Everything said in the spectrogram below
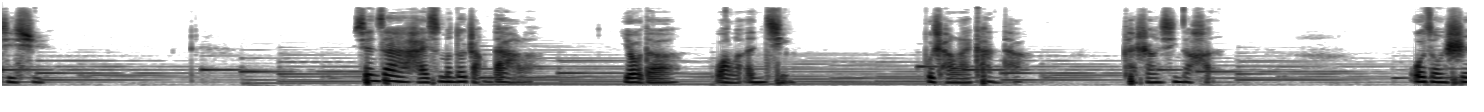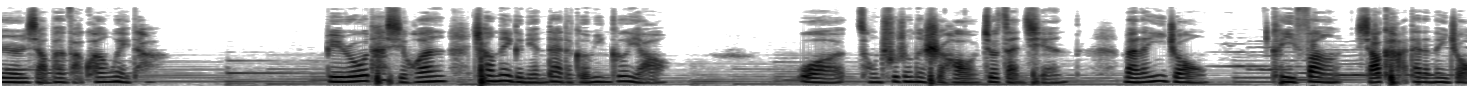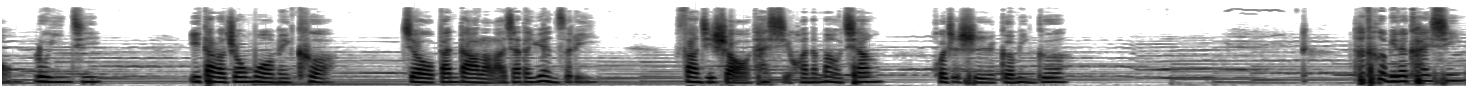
继续。现在孩子们都长大了，有的忘了恩情，不常来看他，他伤心的很。我总是想办法宽慰他，比如他喜欢唱那个年代的革命歌谣，我从初中的时候就攒钱买了一种。可以放小卡带的那种录音机，一到了周末没课，就搬到姥姥家的院子里，放几首他喜欢的冒腔，或者是革命歌。他特别的开心，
